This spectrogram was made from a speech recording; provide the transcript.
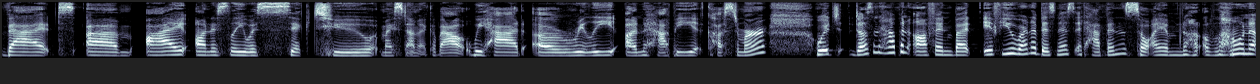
that um, I honestly was sick to my stomach about. We had a really unhappy customer, which doesn't happen often, but if you run a business, it happens. So I am not alone.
